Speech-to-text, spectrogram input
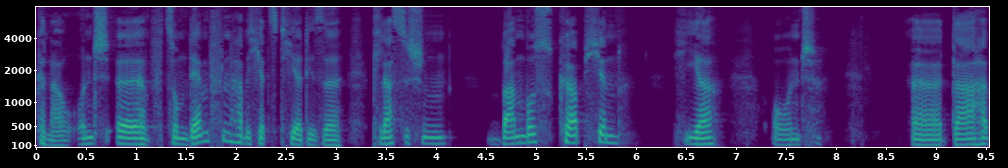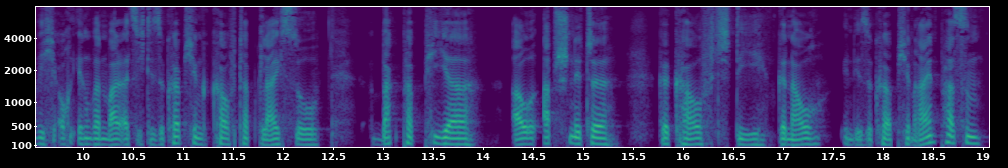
genau. Und äh, zum Dämpfen habe ich jetzt hier diese klassischen Bambuskörbchen hier und äh, da habe ich auch irgendwann mal, als ich diese Körbchen gekauft habe, gleich so Backpapier Abschnitte gekauft, die genau in diese Körbchen reinpassen.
